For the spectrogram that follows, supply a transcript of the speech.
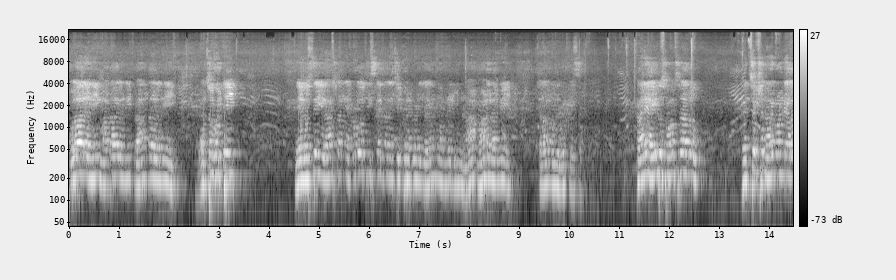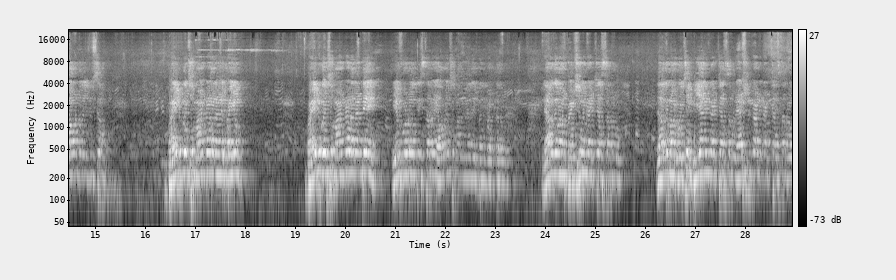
కులాలని మతాలని ప్రాంతాలని రెచ్చగొట్టి నేను వస్తే ఈ రాష్ట్రాన్ని ఎక్కడో తీసుకెళ్తానని చెప్పినటువంటి జగన్మోహన్ రెడ్డి నా- మాట నమ్మి చాలా మంది ఓట్లేశారు. కానీ ఐదు సంవత్సరాలు ప్రత్యక్ష నరకం అంటే ఎలా ఉంటుందో చూసాం బయటకు వచ్చి మాట్లాడాలంటే భయం. బయటకు వచ్చి మాట్లాడాలంటే ఏ ఫోటో తీస్తారో ఎవరు వచ్చి మన మీద ఇబ్బంది పెడతారు? లేకపోతే మన పెన్షన్ కట్ చేస్తారు? లేకపోతే మనకు వచ్చే బియ్యాన్ని కట్ చేస్తారు? రేషన్ కార్డు కట్ చేస్తారు?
